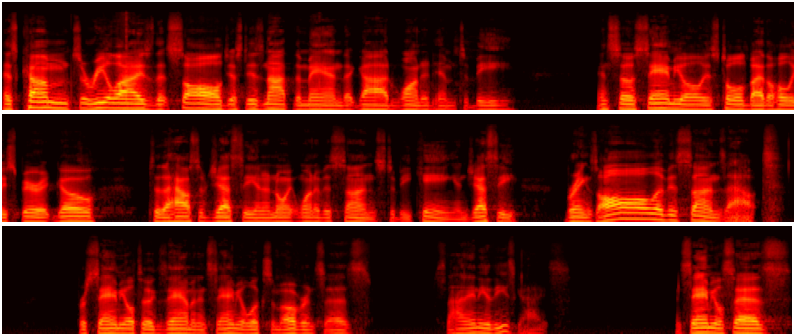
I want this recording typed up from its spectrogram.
has come to realize that Saul just is not the man that God wanted him to be. And so Samuel is told by the Holy Spirit, Go to the house of Jesse and anoint one of his sons to be king. And Jesse brings all of his sons out for Samuel to examine. And Samuel looks him over and says, It's not any of these guys. And Samuel says,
